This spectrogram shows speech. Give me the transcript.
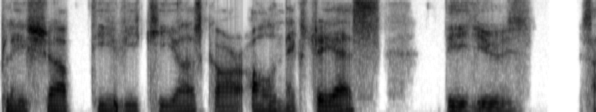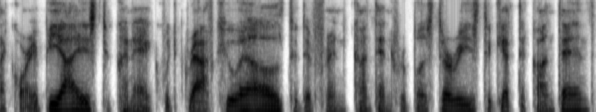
Play Shop, TV, kiosk are all Next.js. They use Sitecore APIs to connect with GraphQL to different content repositories to get the content.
